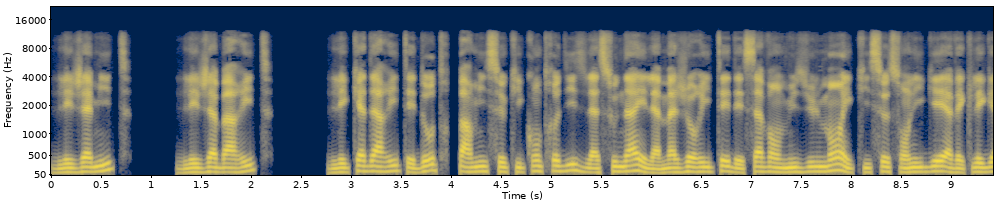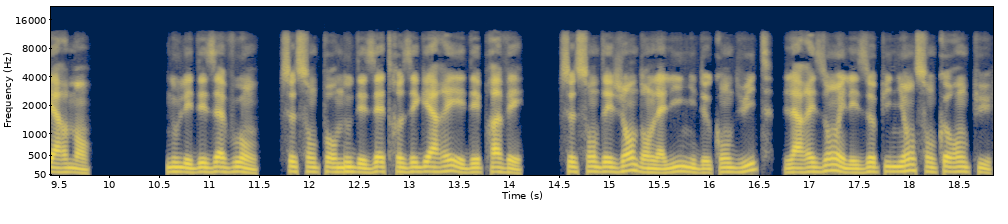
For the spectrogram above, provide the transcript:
les jamites, les jabarites, les kadarites et d'autres, parmi ceux qui contredisent la sunna et la majorité des savants musulmans et qui se sont ligués avec l'égarement. Nous les désavouons. Ce sont pour nous des êtres égarés et dépravés. Ce sont des gens dont la ligne de conduite, la raison et les opinions sont corrompues.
